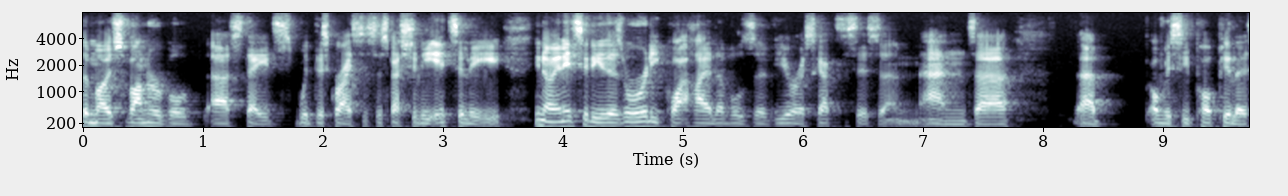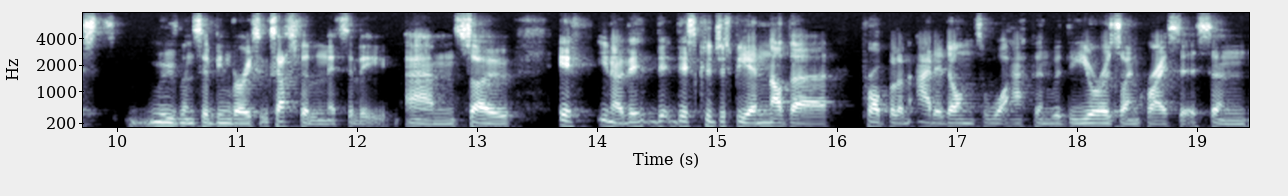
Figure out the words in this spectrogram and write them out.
the most vulnerable uh, states with this crisis, especially Italy, you know, in Italy there's already quite high levels of Euroscepticism and uh, uh, obviously populist movements have been very successful in Italy. Um, so if you know th- th- this could just be another problem added on to what happened with the eurozone crisis and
